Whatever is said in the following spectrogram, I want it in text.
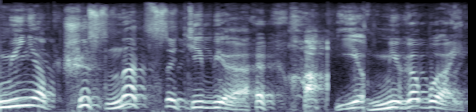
меня 16 тебя. Ха, Я мегабайт.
